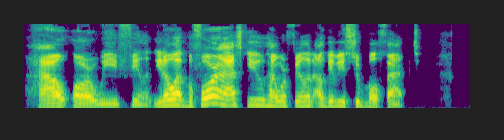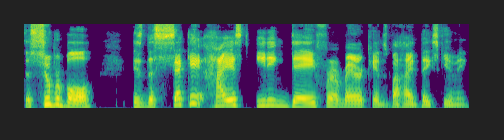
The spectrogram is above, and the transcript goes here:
How are we feeling? You know what? Before I ask you how we're feeling, I'll give you a Super Bowl fact. The Super Bowl is the second highest eating day for Americans behind Thanksgiving.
